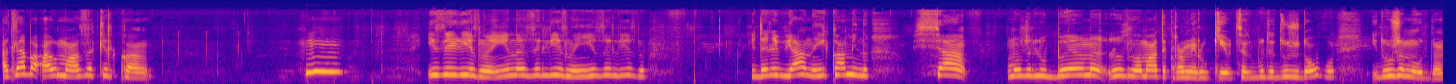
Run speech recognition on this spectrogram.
А треба алмаза кілька. Хм. І залізна, і не залізна, і залізна, і дерев'яна, і камінна. Вся може любими розламати, крім руків. Це буде дуже довго і дуже нудно.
